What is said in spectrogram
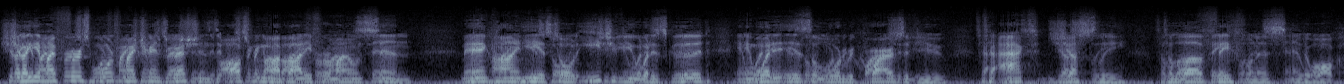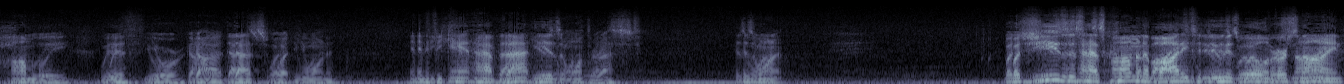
Should I give my firstborn for my transgressions, the offspring of my body for my own sin? Mankind, he has told each of you what is good and what it is the Lord requires of you to act justly, to love faithfulness, and to walk humbly with your God. That's what he wanted. And if he can't have that, he doesn't want the rest. He doesn't want it. But Jesus has come in a body to do his will. In verse 9,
